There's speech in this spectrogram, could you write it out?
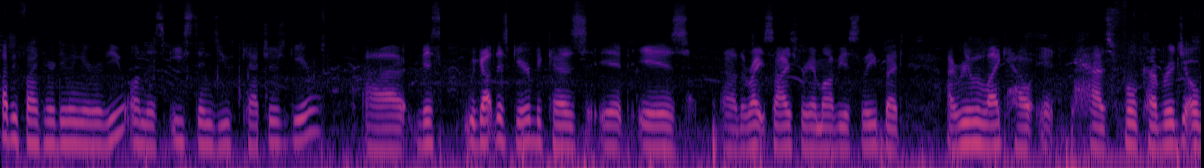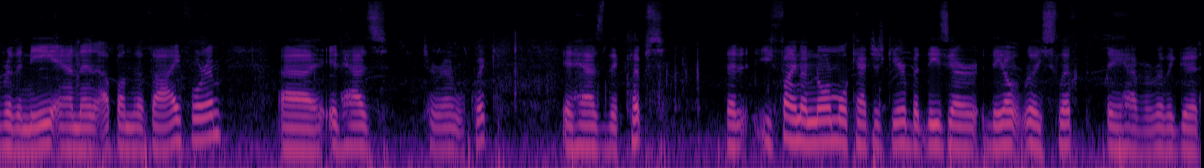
Happy Five here doing a review on this Easton's Youth Catchers gear. Uh, this We got this gear because it is uh, the right size for him obviously, but I really like how it has full coverage over the knee and then up on the thigh for him. Uh, it has, turn around real quick, it has the clips that you find on normal catcher's gear, but these are, they don't really slip. They have a really good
